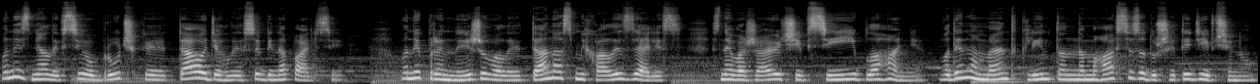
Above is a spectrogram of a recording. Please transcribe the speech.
Вони зняли всі обручки та одягли собі на пальці. Вони принижували та насміхали Зеліс, зневажаючи всі її благання. В один момент Клінтон намагався задушити дівчину,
